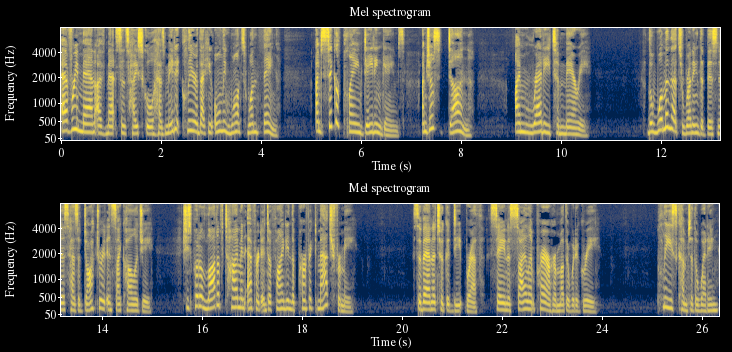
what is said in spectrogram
Every man I've met since high school has made it clear that he only wants one thing. I'm sick of playing dating games. I'm just done. I'm ready to marry. The woman that's running the business has a doctorate in psychology. She's put a lot of time and effort into finding the perfect match for me. Savannah took a deep breath, saying a silent prayer her mother would agree. Please come to the wedding.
